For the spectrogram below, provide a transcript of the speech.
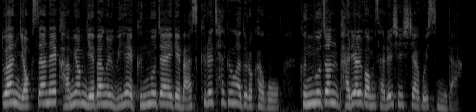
또한 역사 내 감염 예방을 위해 근무자에게 마스크를 착용하도록 하고 근무 전 발열 검사를 실시하고 있습니다.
